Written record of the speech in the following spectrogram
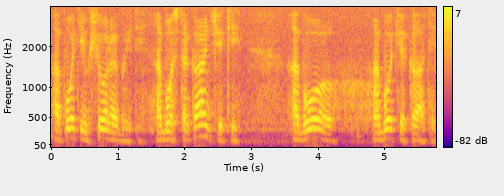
А потім що робити? Або стаканчики, або, або чекати.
